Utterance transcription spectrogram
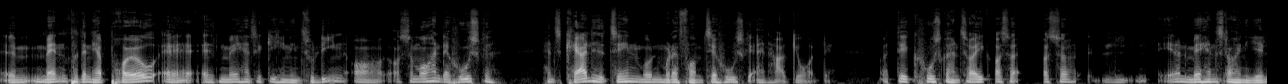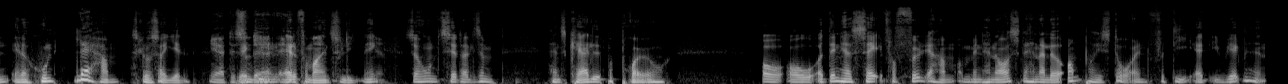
øh, manden på den her prøve af, at med, at han skal give hende insulin, og, og så må han da huske, hans kærlighed til hende må, må da få ham til at huske, at han har gjort det. Og det husker han så ikke, og så, og så ender det med, at han slår hende ihjel, eller hun lader ham slå sig ihjel. Ja, det er sådan, det er. alt for meget insulin. Ikke? Ja. Så hun sætter ligesom hans kærlighed på prøve. Og, og, og den her sag forfølger ham, men han er også, han har lavet om på historien, fordi at i virkeligheden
